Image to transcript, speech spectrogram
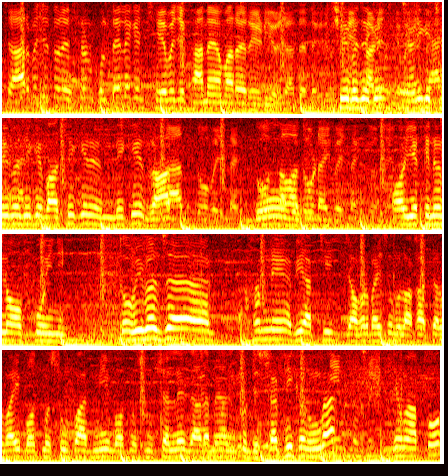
चार बजे तो रेस्टोरेंट खुलता है लेकिन छः बजे खाना हमारा रेडी हो जाता है तकरीबन। छः बजे के यानी कि छः बजे के बाद से लेके रात रात दो बजे तक। दो सवा दो ढाई बजे तक और यकीन ऑफ़ कोई नहीं। तो वीवर्स हमने अभी आपकी जाफ़र भाई से मुलाकात करवाई। बहुत मसरूफ़ आदमी बहुत मसरूफ़ चल रहे ज़्यादा मैं उनको डिस्टर्ब नहीं करूँगा। जब आपको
